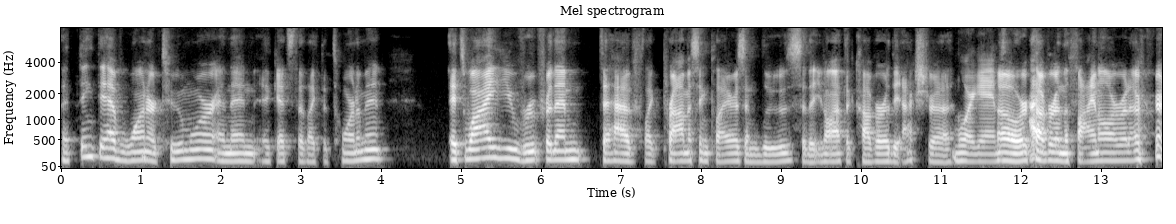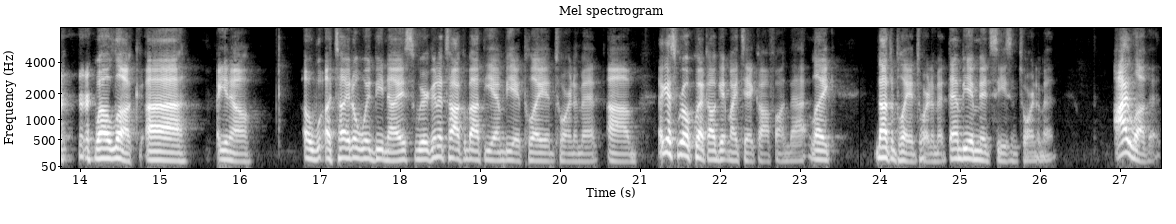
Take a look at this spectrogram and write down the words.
I think they have one or two more, and then it gets to like the tournament it's why you root for them to have like promising players and lose so that you don't have to cover the extra more games. Oh, we're covering I, the final or whatever. well, look, uh, you know, a, a, title would be nice. We're going to talk about the NBA play in tournament. Um, I guess real quick, I'll get my take off on that. Like, not the play in tournament, the NBA midseason tournament. I love it.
